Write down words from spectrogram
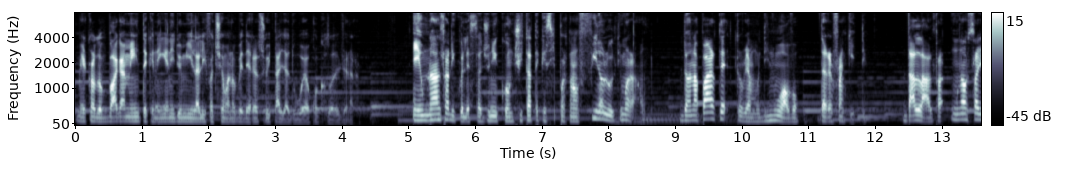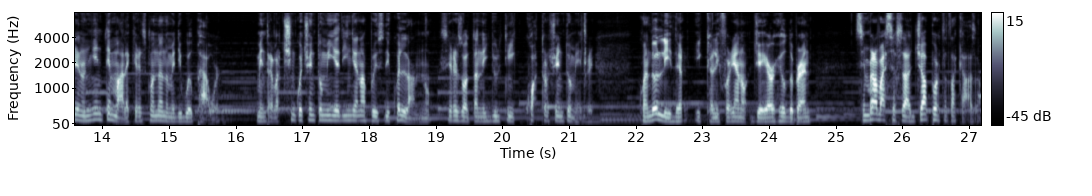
mi ricordo vagamente che negli anni 2000 li facevano vedere su Italia 2 o qualcosa del genere. È un'altra di quelle stagioni concitate che si portano fino all'ultimo round da una parte troviamo di nuovo Dario Franchitti, dall'altra un australiano niente male che risponde al nome di Will Power, mentre la 500 miglia di Indianapolis di quell'anno si risolta negli ultimi 400 metri, quando il leader, il californiano J.R. Hildebrand, sembrava essersela già portata a casa,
